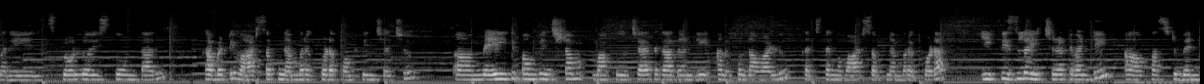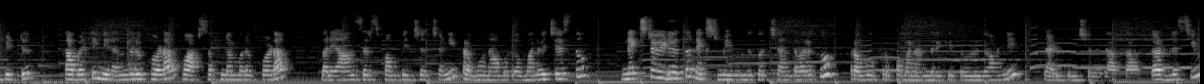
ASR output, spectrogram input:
మరి స్క్రోల్లో ఇస్తూ ఉంటారు. కాబట్టి వాట్సాప్ నెంబర్కి కూడా పంపించవచ్చు మెయిల్కి పంపించడం మాకు చేత కాదండి అనుకున్న వాళ్ళు ఖచ్చితంగా వాట్సాప్ నెంబర్కి కూడా ఈ క్విజ్లో ఇచ్చినటువంటి ఫస్ట్ బెనిఫిట్ కాబట్టి మీరందరూ కూడా వాట్సాప్ నెంబర్కి కూడా మరి ఆన్సర్స్ పంపించవచ్చని ప్రభు నామంలో మనవి చేస్తూ నెక్స్ట్ వీడియోతో నెక్స్ట్ మీ ముందుకు వచ్చేంత వరకు ప్రభు కృప మనందరికీ తోడుగా ఉండి నడిపించను గాక. God bless you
